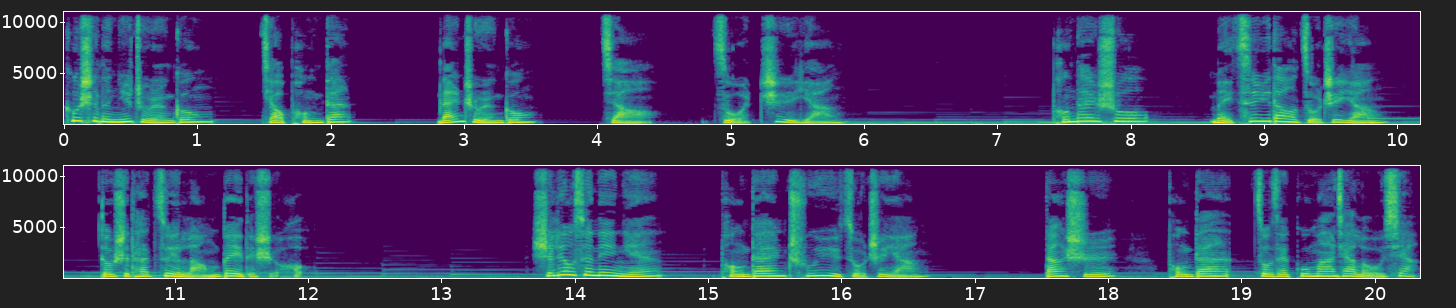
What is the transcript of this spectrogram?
故事的女主人公叫彭丹，男主人公叫左志阳。彭丹说，每次遇到左志阳，都是他最狼狈的时候。十六岁那年，彭丹初遇左志阳。当时，彭丹坐在姑妈家楼下，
